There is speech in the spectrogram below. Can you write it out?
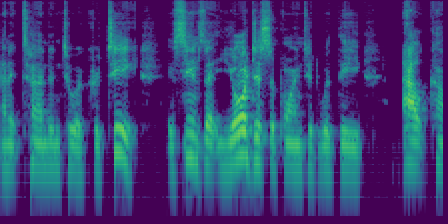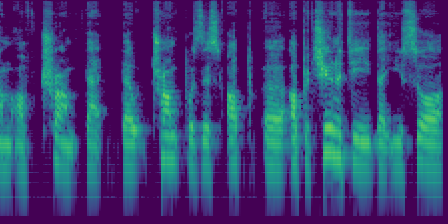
and it turned into a critique it seems that you're disappointed with the outcome of Trump. That that Trump was this op, uh, opportunity that you saw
